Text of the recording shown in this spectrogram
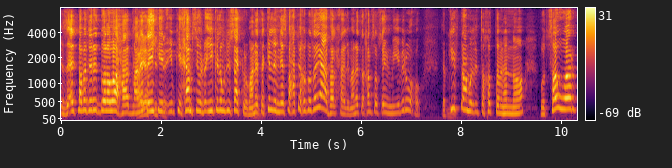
إذا قلت ما بدي رد ولا واحد معناتها يمكن يمكن خمسة والباقيين كلهم بده يسكروا. معناتها كل الناس ما حتاخذ ودايع بهالحالة. معناتها 95% بيروحوا. طيب كيف تعمل أنت خطة من هالنوع وتصور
